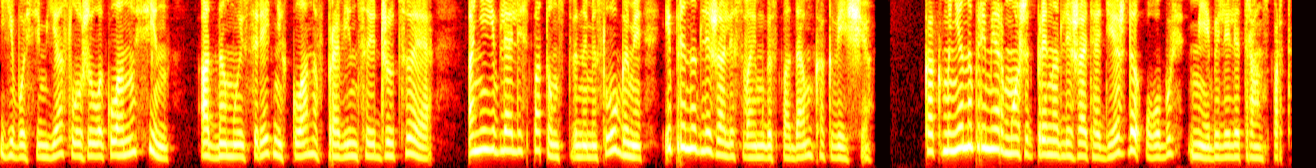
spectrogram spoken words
Его семья служила клану Син, одному из средних кланов провинции Джуцуэ – они являлись потомственными слугами и принадлежали своим господам как вещи. Как мне, например, может принадлежать одежда, обувь, мебель или транспорт.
